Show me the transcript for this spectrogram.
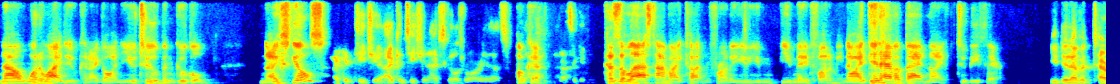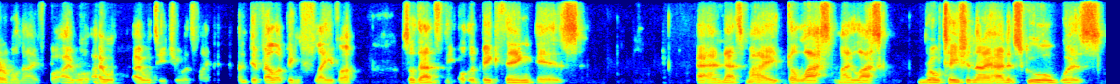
Now what do i do? Can i go on youtube and google knife skills? I can teach you i can teach you knife skills rory that's Okay. that's a good because the last time i cut in front of you you you made fun of me. Now i did have a bad knife to be fair. You did have a terrible knife but i will i will i will teach you it's fine. And developing flavor. So that's the other big thing is and that's my the last my last rotation that i had at school was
